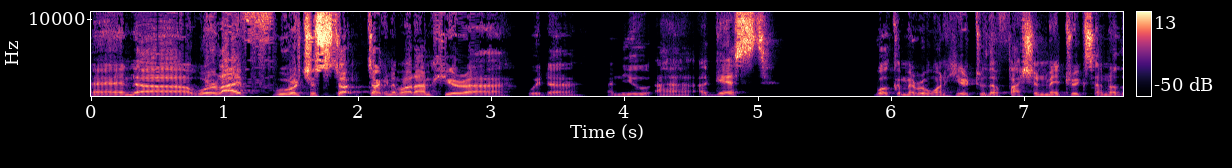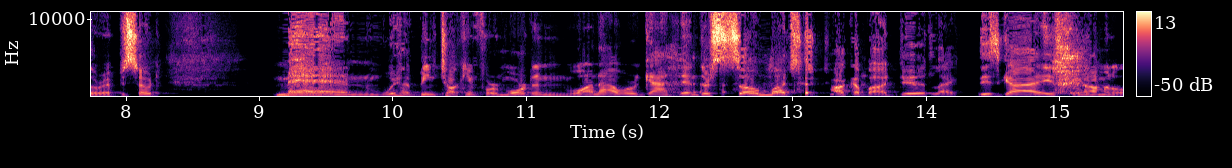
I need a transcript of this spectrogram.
And uh, we're live. We were just talking about. I'm here uh, with a, a new uh, a guest. Welcome everyone here to the Fashion Matrix, another episode. Man, we have been talking for more than one hour. God damn, there's so much to talk about, dude. Like this guy is phenomenal.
